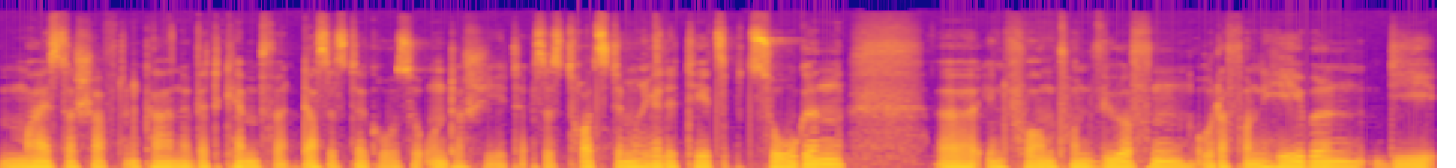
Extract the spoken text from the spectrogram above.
Meisterschaft und keine Wettkämpfe. Das ist der große Unterschied. Es ist trotzdem realitätsbezogen äh, in Form von Würfen oder von Hebeln, die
